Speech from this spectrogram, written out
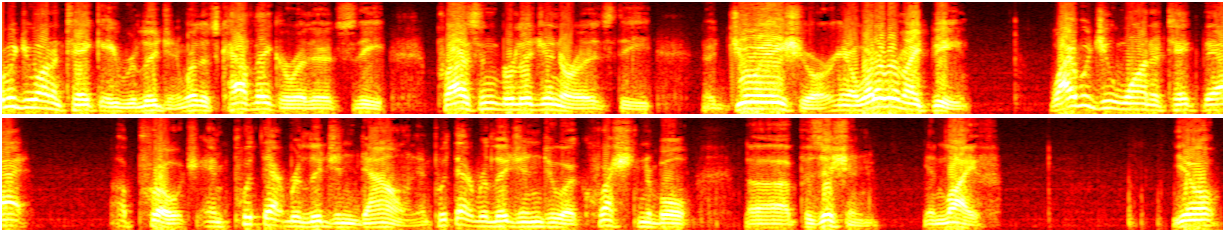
would you want to take a religion, whether it's Catholic or whether it's the Protestant religion or it's the uh, Jewish or you know whatever it might be? Why would you want to take that approach and put that religion down and put that religion to a questionable uh, position in life. You know,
